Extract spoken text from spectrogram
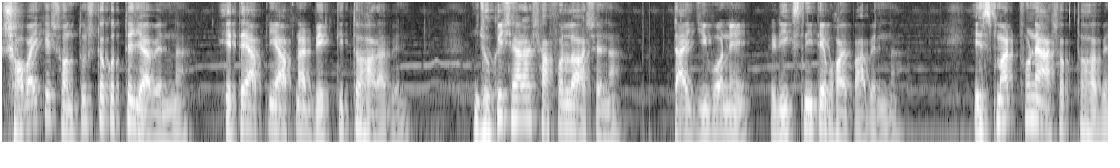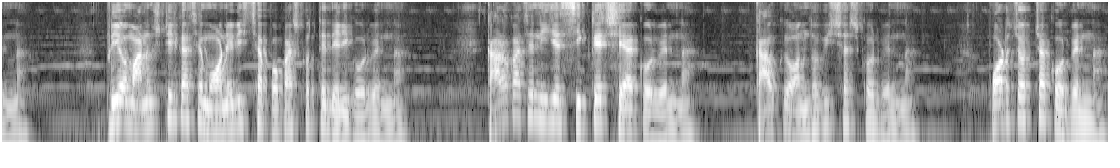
সবাইকে সন্তুষ্ট করতে যাবেন না। এতে আপনি আপনার ব্যক্তিত্ব হারাবেন। ঝুঁকি ছাড়া সাফল্য আসে না। তাই জীবনে রিস্ক নিতে ভয় পাবেন না। স্মার্টফোনে আসক্ত হবেন না। প্রিয় মানুষটির কাছে মনের ইচ্ছা প্রকাশ করতে দেরি করবেন না। কারও কাছে নিজের সিক্রেট শেয়ার করবেন না। কাউকে অন্ধবিশ্বাস করবেন না। পরচর্চা করবেন না।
